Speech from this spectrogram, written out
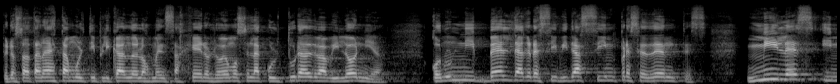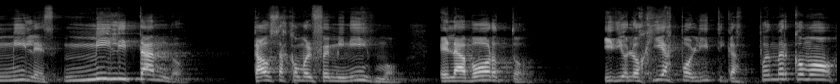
Pero Satanás está multiplicando los mensajeros, lo vemos en la cultura de Babilonia, con un nivel de agresividad sin precedentes. Miles y miles militando causas como el feminismo, el aborto, ideologías políticas. Pueden ver cómo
